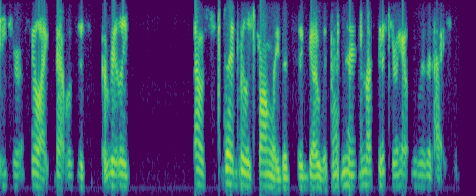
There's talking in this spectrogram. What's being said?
teacher. I feel like that was just a really I was led really strongly to, to go with that name. And my sister helped me with it actually.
